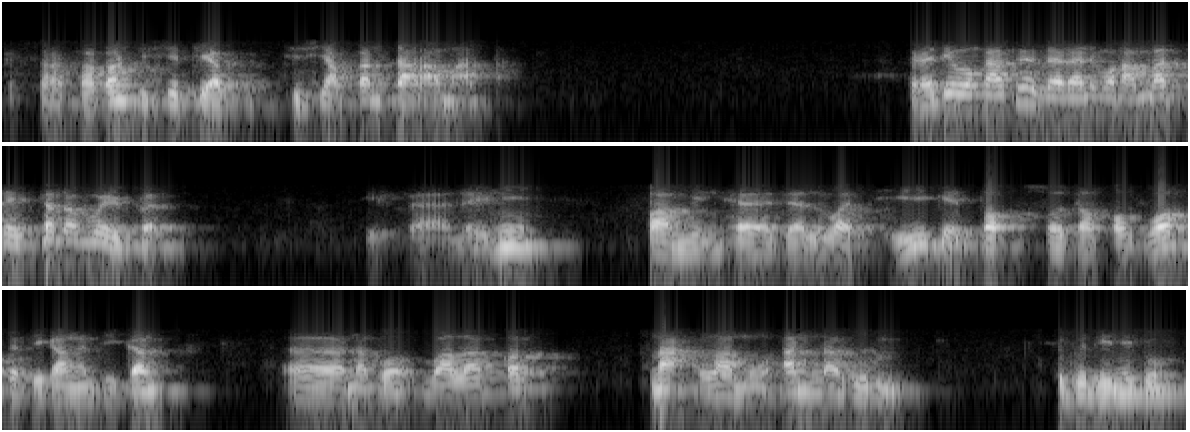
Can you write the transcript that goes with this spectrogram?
besar, bahkan disiap, disiapkan secara matang. Berarti wong kafir darani Muhammad hebat apa hebat? Hebat. Ini famin hadal wajhi ketok sodaqallah ketika ngendikan uh, napa walakot na'lamu annahum sebut ini tuh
